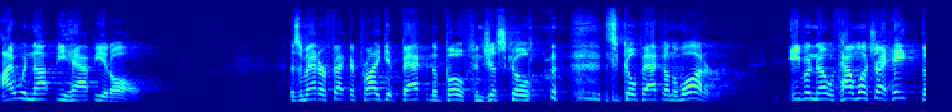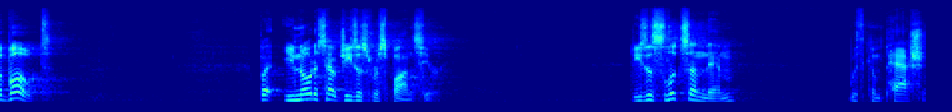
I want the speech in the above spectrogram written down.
I would not be happy at all. As a matter of fact, I'd probably get back in the boat and just go, just go back on the water, even though with how much I hate the boat. But you notice how Jesus responds here. Jesus looks on them with compassion.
